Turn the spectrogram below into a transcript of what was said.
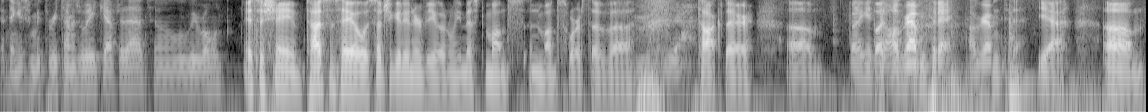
I think it's gonna be three times a week after that. So we'll be rolling. It's a shame. Todd Centeio was such a good interview, and we missed months and months worth of uh, Yeah. talk there. Um, But I get But- to. I'll grab him today. I'll grab him today. yeah, um,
